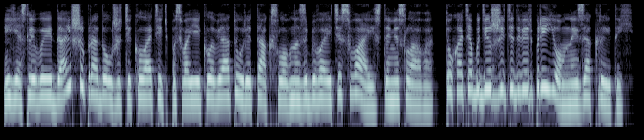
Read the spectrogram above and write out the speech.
Если вы и дальше продолжите колотить по своей клавиатуре так, словно забиваете сваи, Станислава, то хотя бы держите дверь приемной закрытой.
